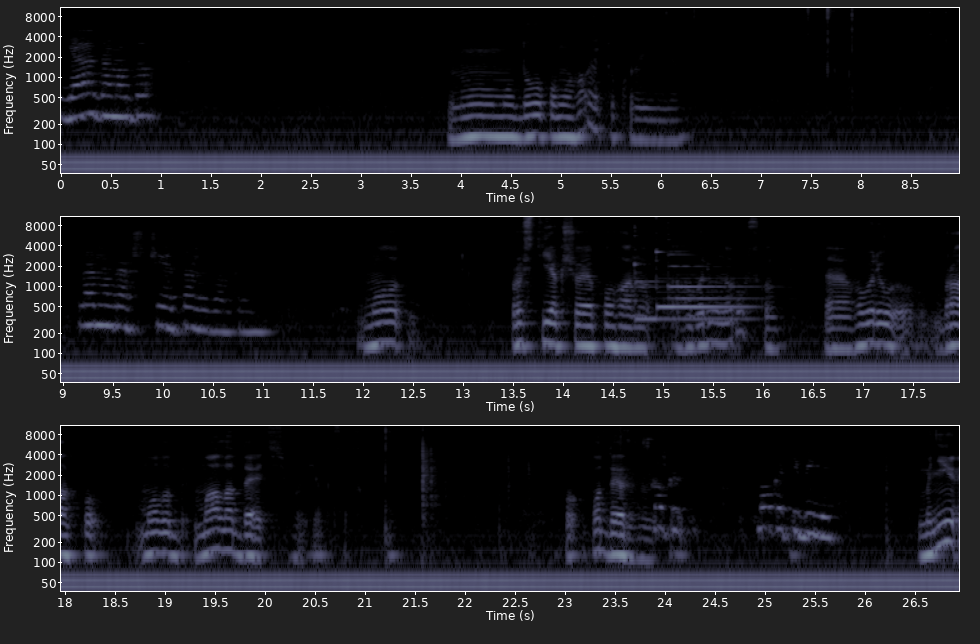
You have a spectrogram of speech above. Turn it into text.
Я за Молдову. Ну, Молдова допомагає Україні. Ладно, брат, что я тоже за Украину. Мол... Прості, якщо я погано говорю на русском. Е, говорю, брат, по... молод... молодець. Ой, як це сказати? По... Подержую. Сколько, сколько тебе лет? Мені,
